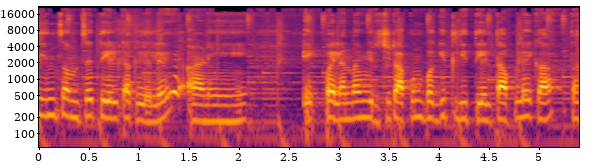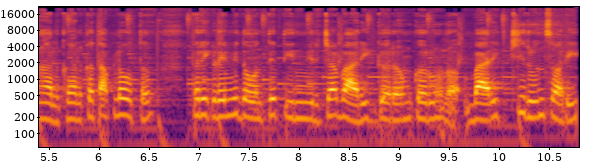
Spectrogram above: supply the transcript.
तीन चमचे तेल टाकलेले आहे आणि एक पहिल्यांदा मिरची टाकून बघितली तेल तापलं आहे का? तर हलकं हलकं तापलं होतं. तर इकडे मी दोन ते तीन मिरच्या बारीक गरम करून बारीक चिरून सॉरी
